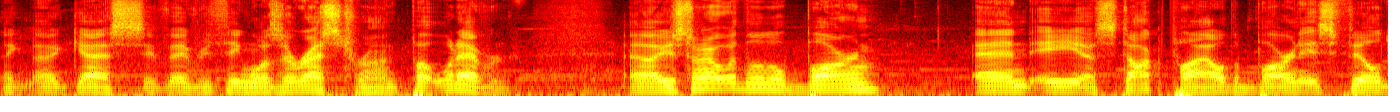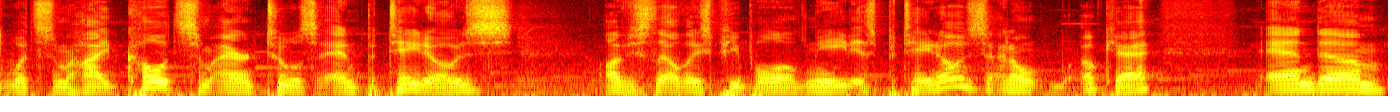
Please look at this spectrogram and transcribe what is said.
I, I guess, if everything was a restaurant, but whatever. Uh, you start out with a little barn and a, a, stockpile. The barn is filled with some hide coats, some iron tools, and potatoes. Obviously, all these people need is potatoes. I don't... Okay. And, um...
